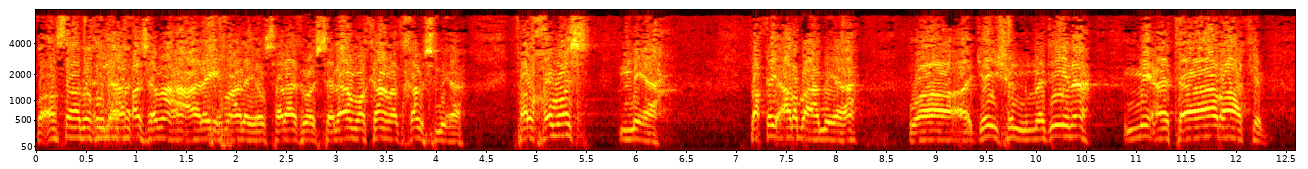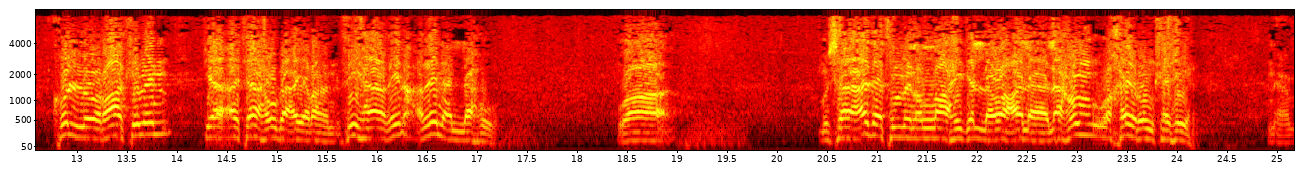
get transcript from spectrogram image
وأصاب غلام قسمها عليهم عليه الصلاة والسلام وكانت خمسمائة. فالخمس مئة بقي أربعمائة وجيش المدينة مئتا راكب كل راكب جاء أتاه بعيران فيها غنى, غنى له. ومساعدة من الله جل وعلا لهم وخير كثير. نعم.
